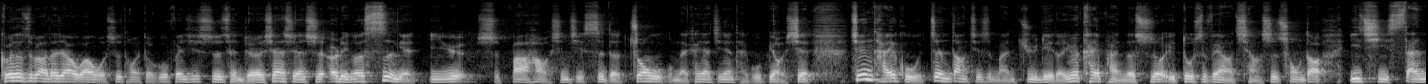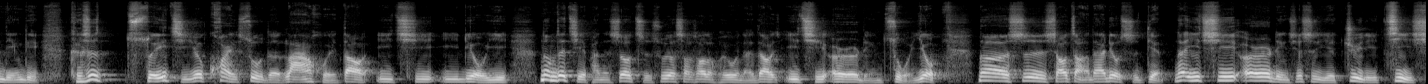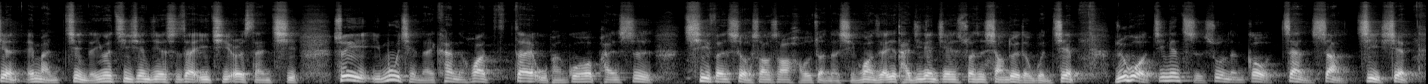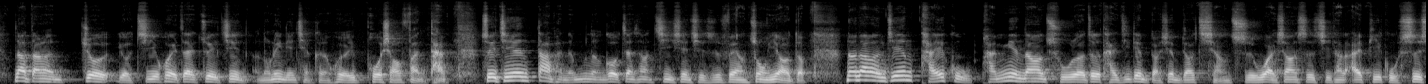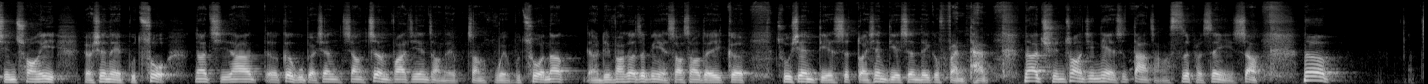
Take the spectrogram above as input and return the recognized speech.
各位投资朋友，大家好，我是同海投顾分析师陈杰瑞。现在时间是二零二四年一月十八号星期四的中午，我们来看一下今天台股表现。今天台股震荡其实蛮剧烈的，因为开盘的时候一度是非常强势，冲到一七三零零，可是。随即又快速的拉回到一七一六一，那我们在解盘的时候，指数又稍稍的回稳，来到一七二二零左右，那是小涨了大概六十点。那一七二二零其实也距离季线也蛮近的，因为季线今天是在一七二三七，所以以目前来看的话，在午盘过后，盘市气氛是有稍稍好转的情况下，而且台积电今天算是相对的稳健。如果今天指数能够站上季线，那当然就有机会在最近。农历年前可能会有一波小反弹，所以今天大盘能不能够站上季线，其实是非常重要的。那当然，今天台股盘面当然除了这个台积电表现比较强之外，像是其他的 IP 股、世新创意表现的也不错。那其他的个股表现，像正发今天涨的涨幅也不错。那呃联发科这边也稍稍的一个出现跌升、短线跌升的一个反弹。那群创今天也是大涨了四 percent 以上。那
